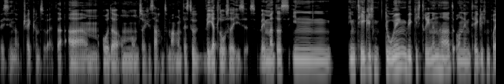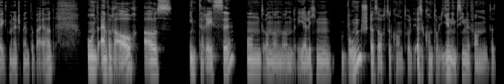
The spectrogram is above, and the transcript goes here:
wir sind on track und so weiter. Ähm, oder um, um solche Sachen zu machen, desto wertloser ist es. Wenn man das in, im täglichen Doing wirklich drinnen hat und im täglichen Projektmanagement dabei hat und einfach auch aus Interesse und und und und ehrlichen Wunsch, das auch zu kontrollieren, also kontrollieren im Sinne von das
